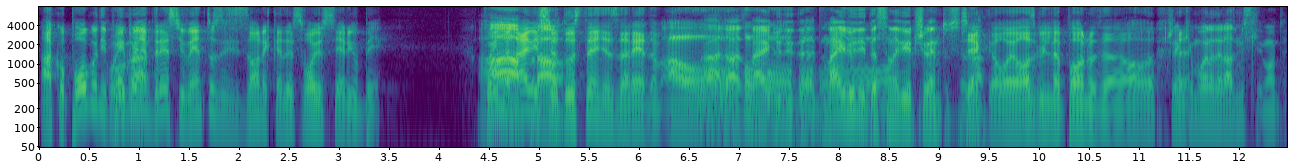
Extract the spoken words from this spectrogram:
Ako pogodi, Ko poklanjam ima... dres Juventusa iz sezone kada je svoju seriju B. Ko ima A, najviše bravo. odustajanja za redom? Au, da, da, znaju ljudi da, znaju ljudi da sam navijač Juventusa. Čeka, da. ovo je ozbiljna ponuda. Ovo... Čekaj, mora da razmislim onda.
